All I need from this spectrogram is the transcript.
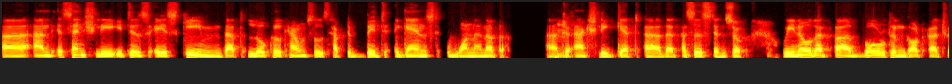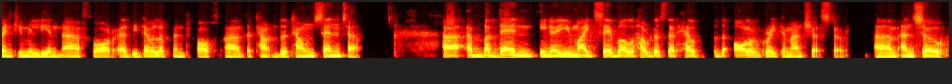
uh, and essentially, it is a scheme that local councils have to bid against one another. Uh, mm. To actually get uh, that assistance, so we know that uh, Bolton got uh, 20 million uh, for the development of the town, the town centre. but then, you know, you might say, well, how does that help the, all of Greater Manchester? Um, and so,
